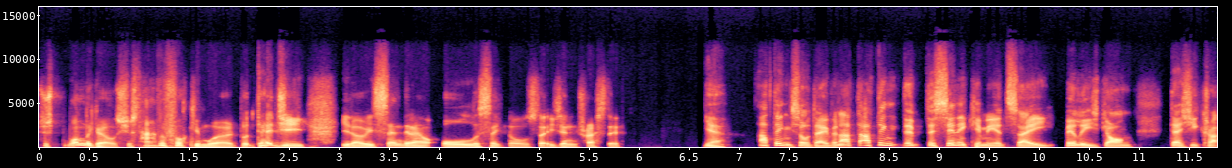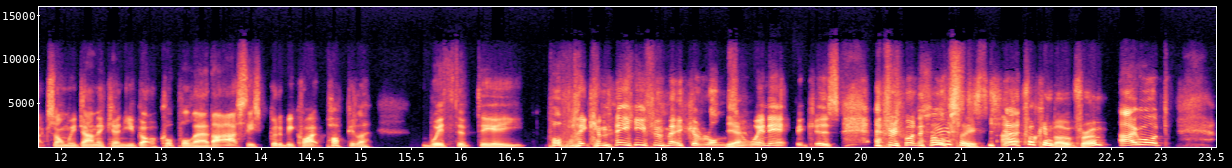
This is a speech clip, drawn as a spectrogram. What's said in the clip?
just one of the girls, just have a fucking word. But Deji, you know, he's sending out all the signals that he's interested. Yeah, I think so, Dave. And I, I think the, the cynic in me would say Billy's gone, Deji cracks on with Danica, and you've got a couple there that actually is going to be quite popular with the, the public and may even make a run yeah. to win it because everyone else. Seriously, yeah. I'd fucking vote for him. I would.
